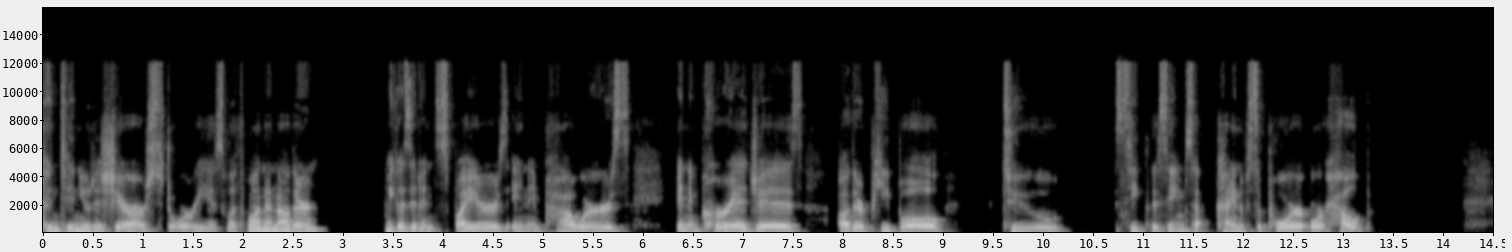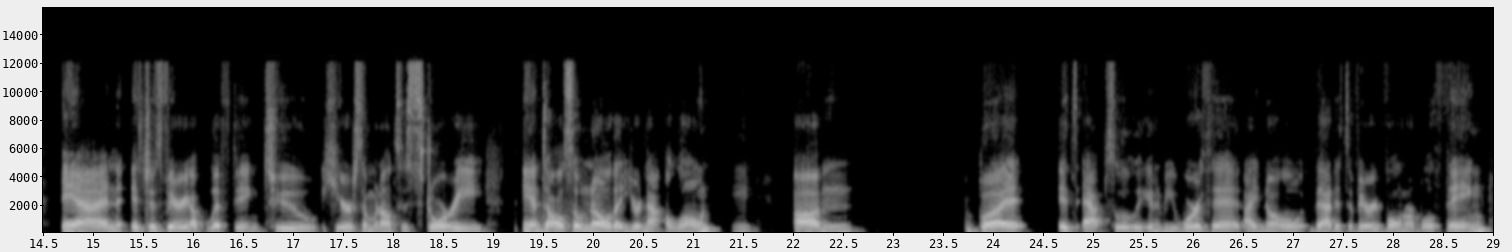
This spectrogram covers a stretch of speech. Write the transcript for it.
continue to share our stories with one another because it inspires and empowers and encourages other people to seek the same kind of support or help. And it's just very uplifting to hear someone else's story and to also know that you're not alone. Um, but it's absolutely going to be worth it. I know that it's a very vulnerable thing.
